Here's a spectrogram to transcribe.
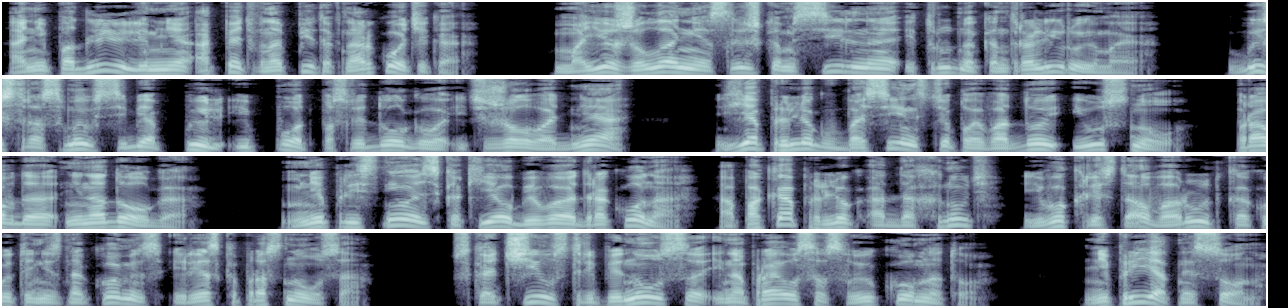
Они подлили ли мне опять в напиток наркотика? Мое желание слишком сильное и трудно контролируемое. Быстро смыв себя пыль и пот после долгого и тяжелого дня, я прилег в бассейн с теплой водой и уснул. Правда, ненадолго. Мне приснилось, как я убиваю дракона, а пока прилег отдохнуть, его кристалл ворует какой-то незнакомец и резко проснулся. Вскочил, встрепенулся и направился в свою комнату. Неприятный сон,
